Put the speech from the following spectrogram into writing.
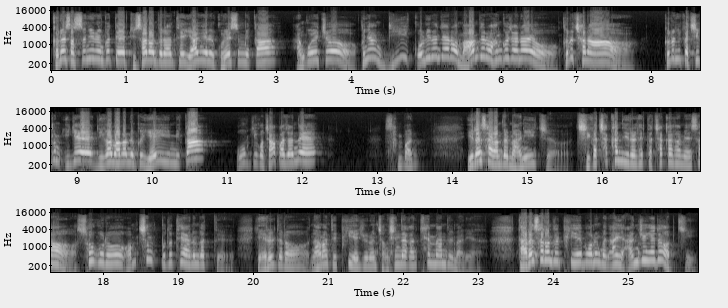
그래서 쓴이는 그때 뒷사람들한테 양해를 구했습니까? 안 구했죠. 그냥 네 꼴리는 대로 마음대로 한 거잖아요. 그렇잖아. 그러니까 지금 이게 네가 말하는 그 예의입니까? 웃기고 자빠졌네. 3번. 이런 사람들 많이 있죠. 지가 착한 일을 했다 착각하면서 속으로 엄청 뿌듯해하는 것들. 예를 들어 남한테 피해주는 정신나간 캣맘들 말이야. 다른 사람들 피해보는 건 아예 안중에도 없지.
